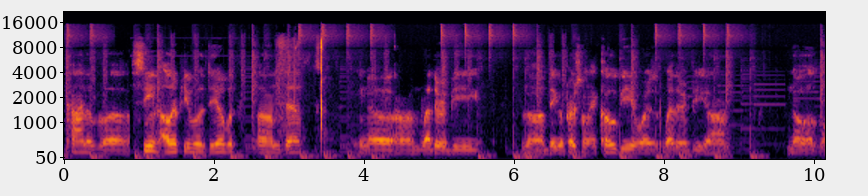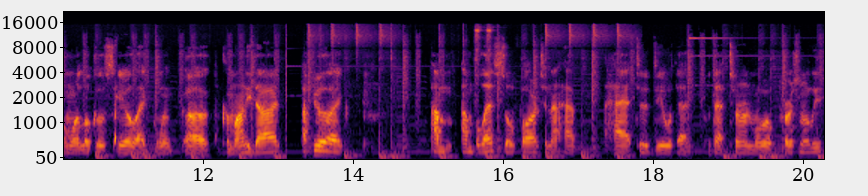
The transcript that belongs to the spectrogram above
kind of uh, seeing other people deal with um, death. You know, um, whether it be you know a bigger person like Kobe, or whether it be um, you know a, more local scale like when uh, Kamani died. I feel like I'm I'm blessed so far to not have had to deal with that with that turmoil personally,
